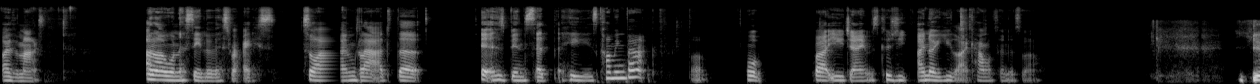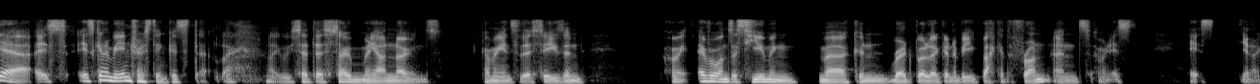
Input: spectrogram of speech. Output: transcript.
over Max, and I want to see Lewis race. So I'm glad that it has been said that he is coming back. But what about you, James? Because I know you like Hamilton as well. Yeah, it's it's going to be interesting because, like, like we said, there's so many unknowns coming into this season. I mean, everyone's assuming Merc and Red Bull are going to be back at the front, and I mean, it's it's you know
